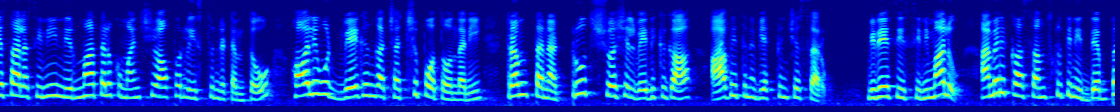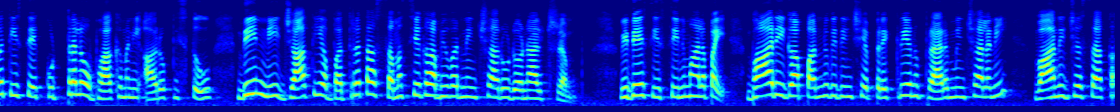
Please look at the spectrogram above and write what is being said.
దేశాల సినీ నిర్మాతలకు మంచి ఆఫర్లు ఇస్తుండటంతో హాలీవుడ్ వేగంగా చచ్చిపోతోందని ట్రంప్ తన ట్రూత్ సోషల్ వేదికగా ఆవేదన వ్యక్తం చేశారు. విదేశీ సినిమాలు అమెరికా సంస్కృతిని దెబ్బతీసే కుట్రలో భాగమని ఆరోపిస్తూ దీన్ని జాతీయ భద్రతా సమస్యగా అభివర్ణించారు డొనాల్డ్ ట్రంప్. విదేశీ సినిమాలపై భారీగా పన్ను విధించే ప్రక్రియను ప్రారంభించాలని వాణిజ్య శాఖ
